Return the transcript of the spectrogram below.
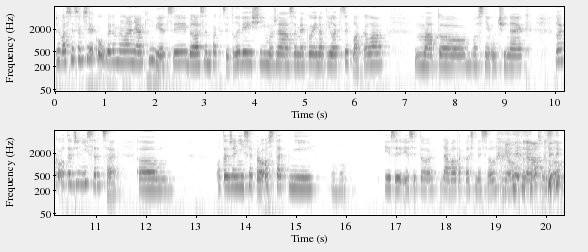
že vlastně jsem si jako uvědomila nějaký věci, byla jsem pak citlivější, možná jsem jako i na té lekci plakala. Má to vlastně účinek, no jako otevření srdce, um, otevření se pro ostatní, Mhm. Jestli, jestli to dává takhle smysl. Jo, je to dává smysl,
